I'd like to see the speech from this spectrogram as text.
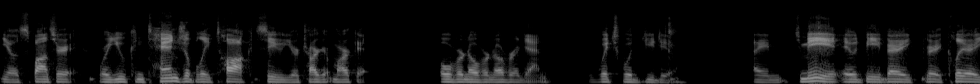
you know sponsor it where you can tangibly talk to your target market over and over and over again, which would you do? I mean, to me, it would be very, very clear.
